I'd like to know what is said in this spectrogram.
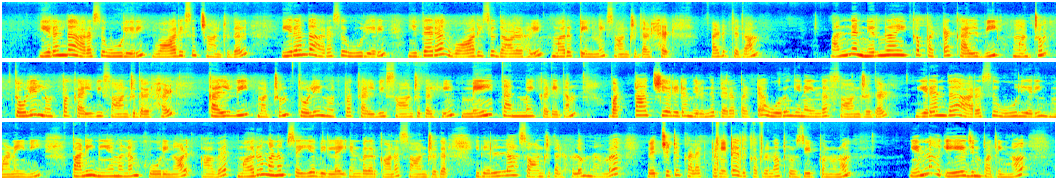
இறந்த அரசு ஊழியரின் வாரிசு சான்றிதழ் இறந்த அரசு ஊழியரின் இதர வாரிசுதாரர்களின் மறுப்பின்மை சான்றிதழ்கள். அடுத்ததான் அந்த நிர்ணயிக்கப்பட்ட கல்வி மற்றும் தொழில்நுட்ப கல்வி சான்றிதழ்கள். கல்வி மற்றும் தொழில்நுட்ப கல்வி சான்றிதழ்களின் மெய்த்தன்மை கடிதம் வட்டாட்சியரிடமிருந்து பெறப்பட்ட ஒருங்கிணைந்த சான்றிதழ். இறந்த அரசு ஊழியரின் மனைவி பணி நியமனம் கோரினால் அவர் மறுமணம் செய்யவில்லை என்பதற்கான சான்றிதழ். இது எல்லா சான்றிதழ்களும் நம்ம வச்சுட்டு கலெக்ட் பண்ணிட்டு அதுக்கப்புறம் தான் ப்ரொசீட் பண்ணணும். என்ன ஏஜ்னு பார்த்தீங்கன்னா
